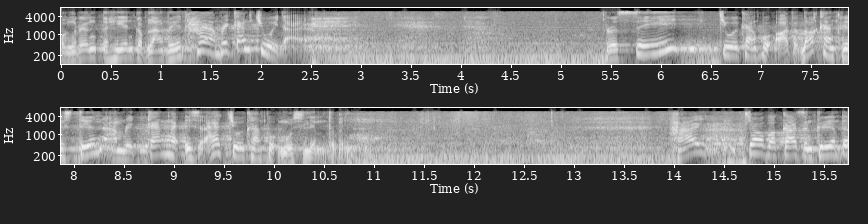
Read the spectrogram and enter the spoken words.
ពង្រឹងទាហានកម្លាំងទាហានហើយអាមេរិកជួយដែររុស្ស៊ីជួយខាងពួកអតដកខាងគ្រីស្ទៀនអាមេរិកកាំងហើយអ៊ីស្រាអែលជួយខាងពួកមូស្លីមទៅវិញហើយចូលបកកើតសង្គ្រាមទៅ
